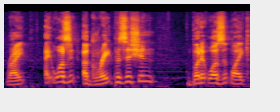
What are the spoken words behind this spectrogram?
right? It wasn't a great position, but it wasn't like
